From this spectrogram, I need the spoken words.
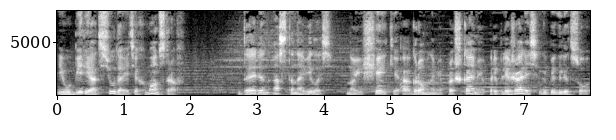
«И убери отсюда этих монстров!» Дерин остановилась, но ищейки огромными прыжками приближались к беглецу.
